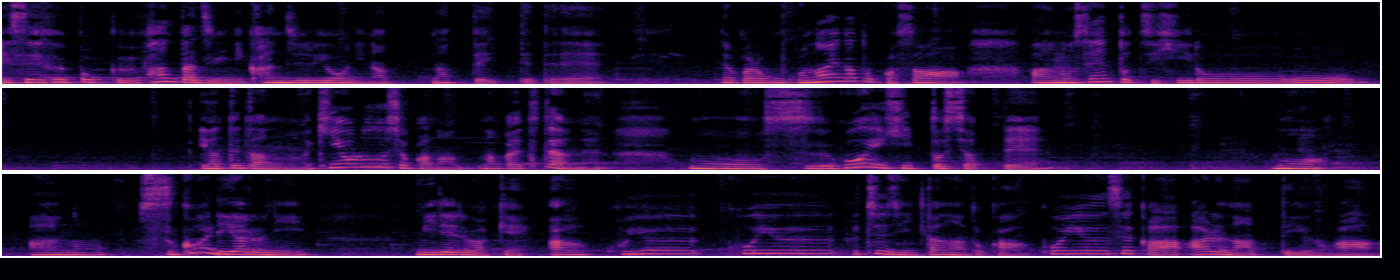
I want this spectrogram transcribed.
SF っぽくファンタジーに感じるようにななっていっててだからもうこの間とかさ「あの千と千尋」をやってたの金曜ロードショーかななんかやってたよね。もうすごいヒットしちゃってもうあのすごいリアルに見れるわけ。あこういうこういう宇宙人いたなとかこういう世界あるなっていうのが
